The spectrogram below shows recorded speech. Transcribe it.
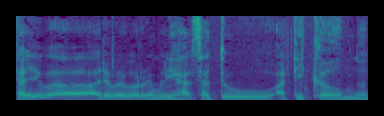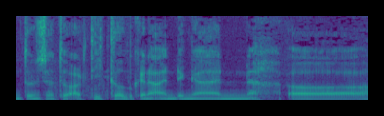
Saya uh, ada baru-baru ini melihat satu artikel menonton satu artikel berkenaan dengan uh,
